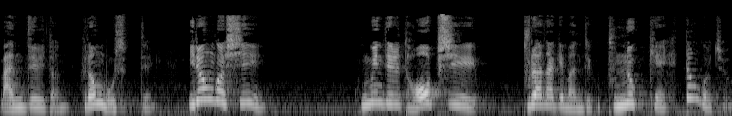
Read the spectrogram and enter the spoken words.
만들던 그런 모습들. 이런 것이 국민들을 더없이 불안하게 만들고 분노케 했던 거죠.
